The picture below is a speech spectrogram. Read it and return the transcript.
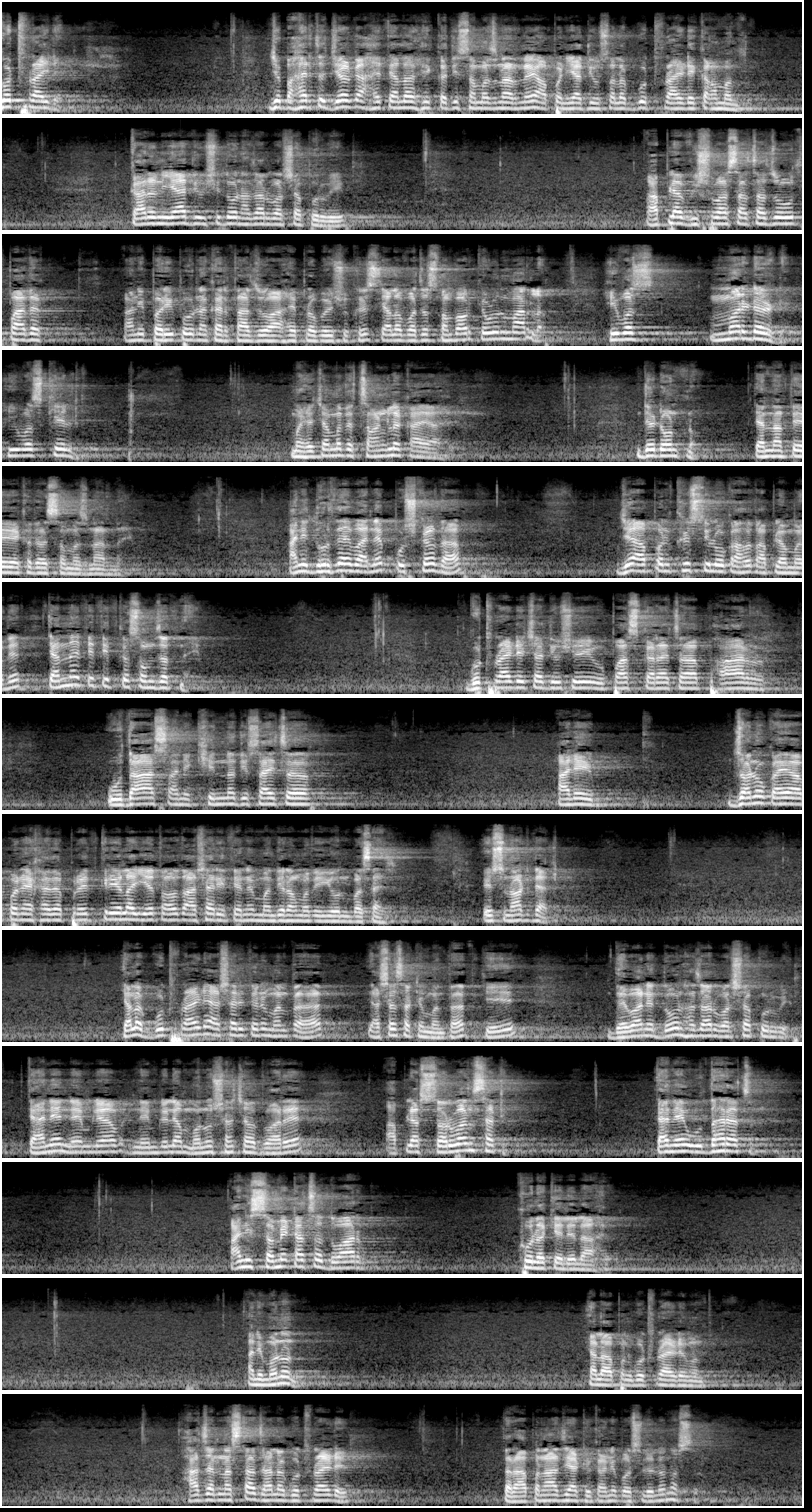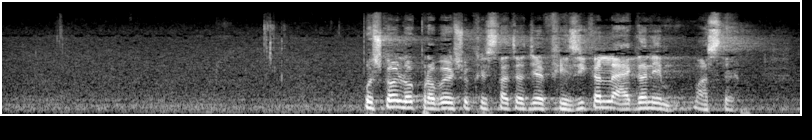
Good Friday. जे बाहेरचं जग आहे त्याला हे कधी समजणार नाही आपण या दिवसाला गुड फ्रायडे का म्हणतो? कारण या दिवशी दोन हजार वर्षापूर्वी आपल्या विश्वासाचा जो उत्पादक आणि परिपूर्ण करता जो आहे प्रभू यशू ख्रिस्त त्याला वजस्तंभावर केळून मारलं? He was murdered he was killed मग ह्याच्यामध्ये चांगलं काय आहे? दे डोंट नो त्यांना ते एखादं समजणार नाही. आणि दुर्दैवाने पुष्कळदा जे आपण ख्रिस्ती लोक आहोत आपल्यामध्ये त्यांना ते तितकं समजत नाही. गुड फ्रायडेच्या दिवशी उपास करायचा फार उदास आणि खिन्न दिसायचं. आणि जणू काय आपण एखाद्या प्रयत्क्रियेला येत आहोत अशा रीतीने मंदिरामध्ये येऊन बसायचं. इट्स नॉट दॅट याला गुड फ्रायडे अशा रीतीने म्हणतात अशासाठी म्हणतात की देवाने दोन हजार वर्षापूर्वी त्याने नेमल्या नेमलेल्या मनुष्याच्या द्वारे आपल्या सर्वांसाठी त्याने उद्धाराचं आणि समेटाचं द्वार खुलं केलेलं आहे. आणि म्हणून याला आपण गुड फ्रायडे म्हणतो. हा जर नसता झाला गुड फ्रायडे तर आपण आज या ठिकाणी बसलेलो नसतो. पुष्कळ लोक प्रभू येशू ख्रिस्ताचं जे फिजिकल ॲगनिम असते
